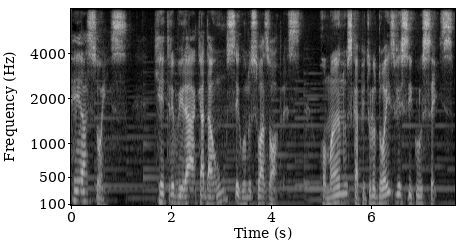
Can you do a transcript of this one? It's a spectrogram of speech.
reações, que retribuirá a cada um segundo suas obras. Romanos capítulo 2, versículo 6.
